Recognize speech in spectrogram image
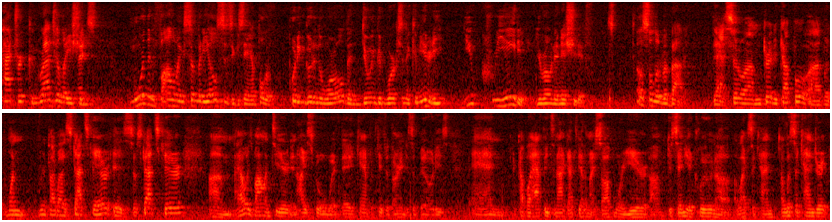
Patrick, congratulations. More than following somebody else's example of putting good in the world and doing good works in the community, you created your own initiative. Tell us a little bit about it. Yeah, so I um, created a couple, uh, but one we're gonna talk about is Scots Care. Is so Scots Care. Um, I always volunteered in high school with a camp with kids with learning disabilities, and a couple athletes and I got together my sophomore year. Um, Ksenia Kloon, uh, Alexa Ken, Alyssa Kendrick.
